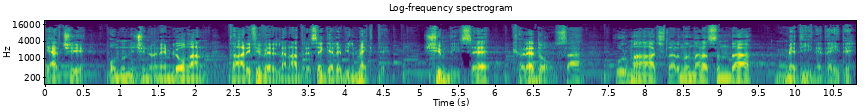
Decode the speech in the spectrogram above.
Gerçi onun için önemli olan tarifi verilen adrese gelebilmekti. Şimdi ise köle de olsa hurma ağaçlarının arasında Medine'deydi.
